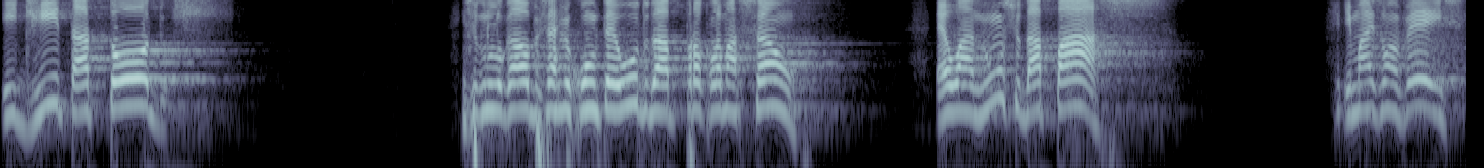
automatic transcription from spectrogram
e dita a todos. Em segundo lugar, observe o conteúdo da proclamação é o anúncio da paz. E mais uma vez,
